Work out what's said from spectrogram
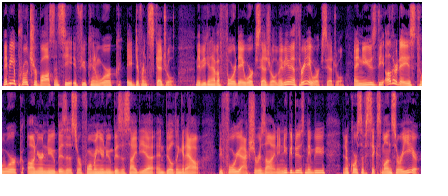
maybe approach your boss and see if you can work a different schedule. Maybe you can have a four day work schedule, maybe even a three day work schedule, and use the other days to work on your new business or forming your new business idea and building it out before you actually resign. And you could do this maybe in a course of six months or a year.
